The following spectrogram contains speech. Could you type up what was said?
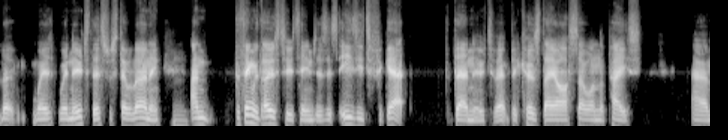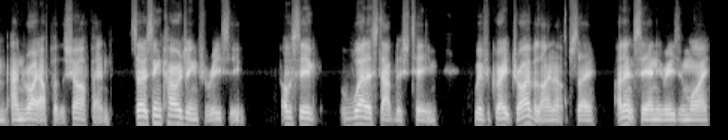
look, we're we're new to this, we're still learning. Mm. And the thing with those two teams is it's easy to forget that they're new to it because they are so on the pace um, and right up at the sharp end. So it's encouraging for Reese. Obviously, a well-established team with a great driver lineup. So I don't see any reason why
